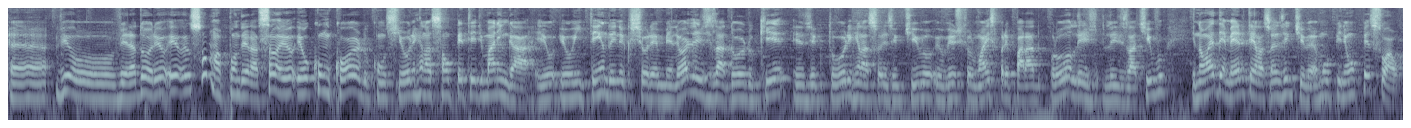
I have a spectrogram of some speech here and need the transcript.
É, viu, vereador, eu, eu, eu, só uma ponderação, eu, eu, concordo com o senhor em relação ao PT de Maringá. Eu, eu entendo ainda que o senhor é melhor legislador do que executor em relação ao executivo. Eu vejo que o senhor é mais preparado para o legislativo e não é demérito em relação ao executivo, é uma opinião pessoal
